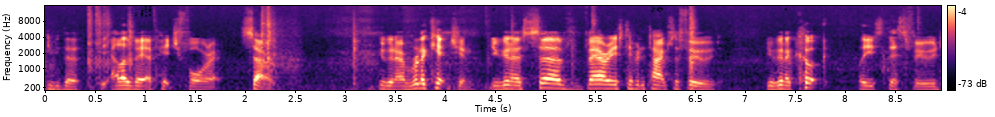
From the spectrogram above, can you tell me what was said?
give you the, the elevator pitch for it. So, you're gonna run a kitchen. You're gonna serve various different types of food. You're gonna cook these this food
